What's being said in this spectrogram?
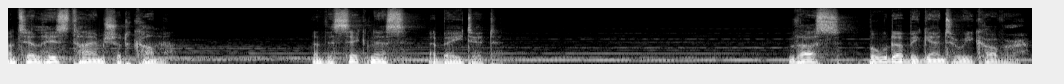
until his time should come, and the sickness abated. Thus, Buddha began to recover,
